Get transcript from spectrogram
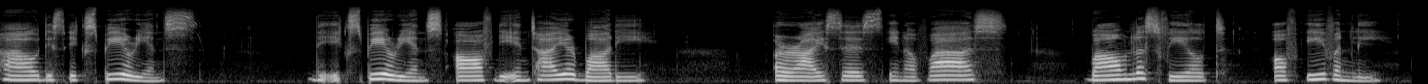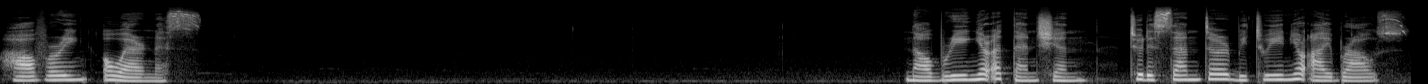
how this experience, the experience of the entire body, arises in a vast, boundless field of evenly hovering awareness. Now bring your attention to the center between your eyebrows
